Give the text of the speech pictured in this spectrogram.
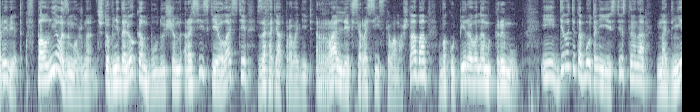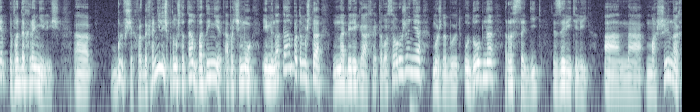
Привет! Вполне возможно, что в недалеком будущем российские власти захотят проводить ралли всероссийского масштаба в оккупированном Крыму. И делать это будут они, естественно, на дне водохранилищ а, бывших водохранилищ, потому что там воды нет. А почему именно там? Потому что на берегах этого сооружения можно будет удобно рассадить зрителей. А на машинах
